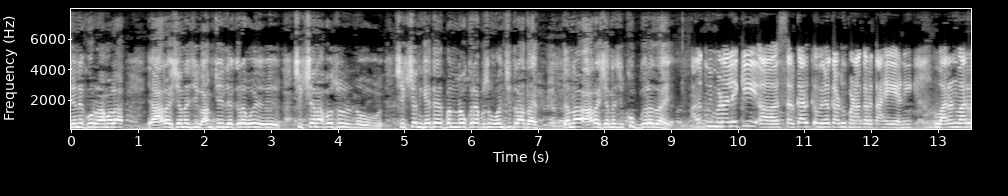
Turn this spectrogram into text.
जेणेकरून आम्हाला या आरक्षणाची आमचे लेकरं व- शिक्षणापासून शिक्षण घेत आहेत पण नोकऱ्यापासून वंचित राहत आहेत. त्यांना आरक्षणाची खूप गरज आहे. आता तुम्ही म्हणाले की सरकार वेळ काढूपणा करत आहे आणि वारंवार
